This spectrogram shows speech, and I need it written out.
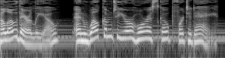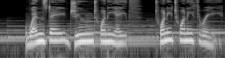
Hello there, Leo, and welcome to your horoscope for today, Wednesday, June 28th, 2023.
